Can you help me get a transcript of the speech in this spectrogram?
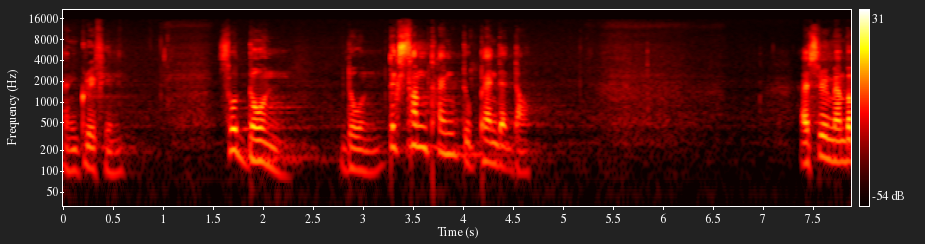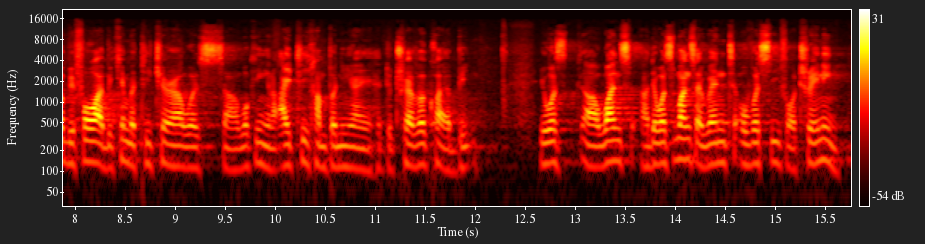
And grieve Him. So don't, don't. Take some time to pen that down. I still remember before I became a teacher, I was uh, working in an IT company. I had to travel quite a bit. It was uh, once, uh, there was once I went overseas for training.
